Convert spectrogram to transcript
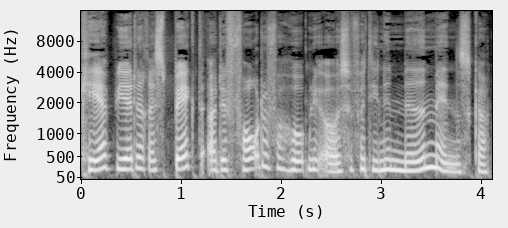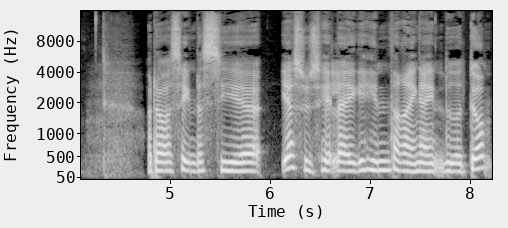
kære Birte, respekt, og det får du forhåbentlig også for dine medmennesker. Og der er også en, der siger, jeg synes heller ikke, at hende, der ringer ind, lyder dum.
